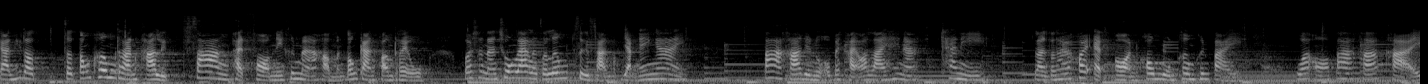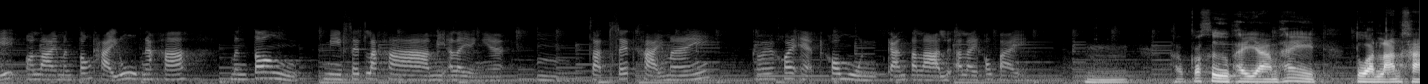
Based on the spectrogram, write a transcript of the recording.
การที่เราจะต้องเพิ่มร้านค้าหรือสร้างแพลตฟอร์มนี้ขึ้นมาค่ะมันต้องการความเร็ว เพราะฉะนั้นช่วงแรกเราจะเริ่มสื่อสารแบบอย่างง่าย ๆ ป้าคะเดี๋ยวหนูเอาไปขายออนไลน์ให้นะ แค่นี้ หลังจากนั้นค่อยๆแอดออนข้อมูลเพิ่มขึ้นไป ว่าอ๋อป้าคะขายออนไลน์มันต้องถ่ายรูปนะคะ มันต้องมีเซตราคามีอะไรอย่างเงี้ยจัดเซตขายไหมก็ค่อยๆแอดข้อมูลการตลาดหรืออะไรเข้าไปครับก็คือพยายามให้ตัวร้านค้า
